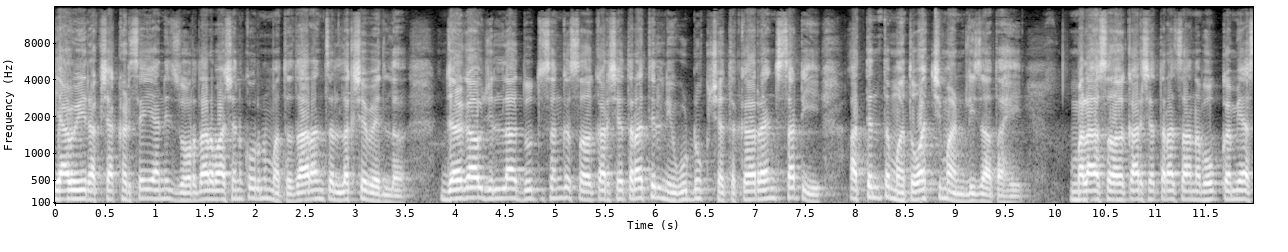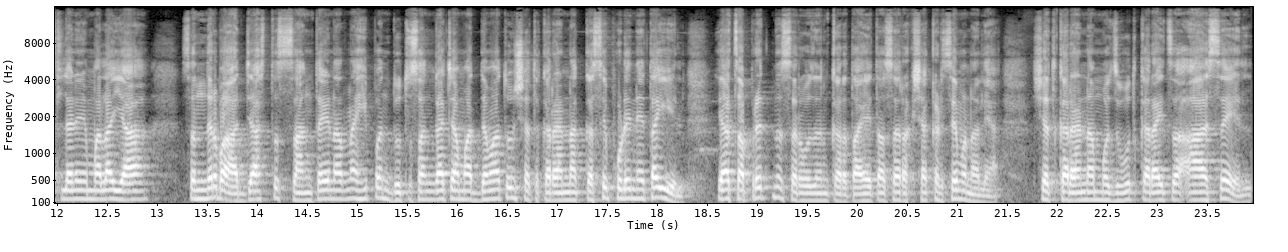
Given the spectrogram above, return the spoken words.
यावेळी रक्षा खडसे यांनी जोरदार भाषण करून मतदारांचं लक्ष वेधलं. जळगाव जिल्हा दूतसंघ सहकार क्षेत्रातील निवडणूक शेतकऱ्यांसाठी अत्यंत महत्त्वाची मानली जात आहे. मला सहकार क्षेत्राचा अनुभव कमी असल्याने मला या संदर्भात जास्त सांगता येणार नाही पण दूतसंघाच्या माध्यमातून शेतकऱ्यांना कसे पुढे नेता येईल याचा प्रयत्न सर्वजण करत आहेत असं रक्षा खडसे म्हणाल्या. शेतकऱ्यांना मजबूत करायचं असेल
